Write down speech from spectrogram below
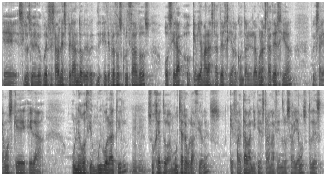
eh, si los developers estaban esperando de, de- de brazos cruzados o, si era, o que había mala estrategia, al contrario, era buena estrategia, porque sabíamos que era un negocio muy volátil, sujeto a muchas regulaciones que faltaban y que estaban haciendo, lo sabíamos. Entonces,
